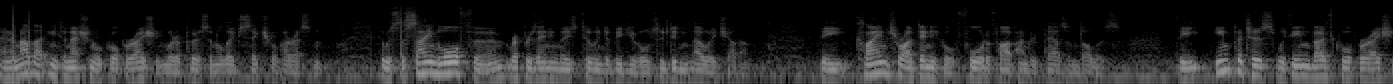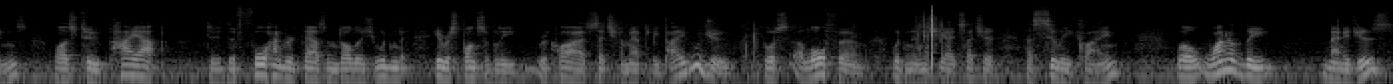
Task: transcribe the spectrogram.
and another international corporation where a person alleged sexual harassment. It was the same law firm representing these two individuals who didn't know each other. The claims were identical, four to five hundred thousand dollars. The impetus within both corporations was to pay up the $400,000, you wouldn't irresponsibly require such an amount to be paid, would you? Of course, a law firm wouldn't initiate such a, a silly claim. Well, one of the managers,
